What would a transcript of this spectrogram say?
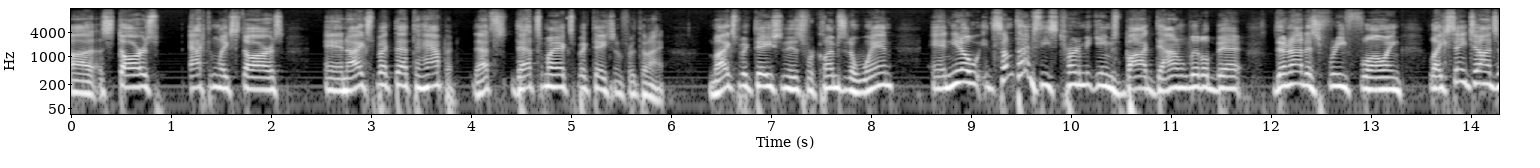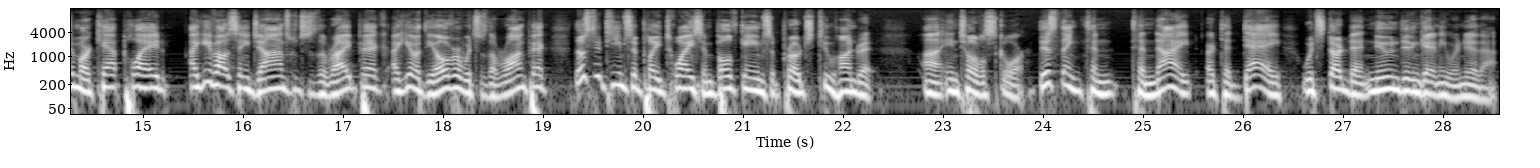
uh, stars acting like stars, and I expect that to happen. That's that's my expectation for tonight. My expectation is for Clemson to win. And you know, sometimes these tournament games bog down a little bit. They're not as free flowing. Like St. John's and Marquette played. I gave out St. John's, which is the right pick. I give out the over, which is the wrong pick. Those two teams have played twice, and both games approached 200 uh, in total score. This thing t- tonight or today, which started at noon, didn't get anywhere near that.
